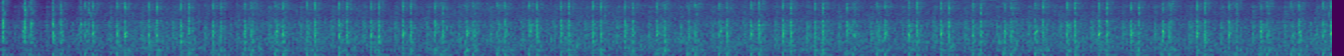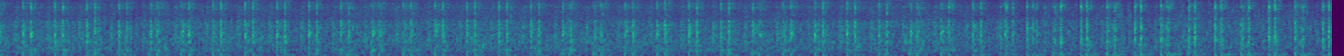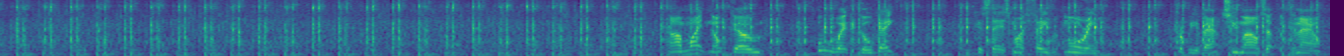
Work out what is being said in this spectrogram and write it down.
I might not go all the way to Galgate because there's my favourite mooring, probably about two miles up the canal.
